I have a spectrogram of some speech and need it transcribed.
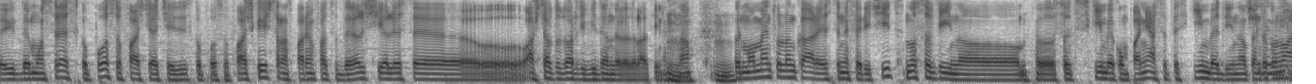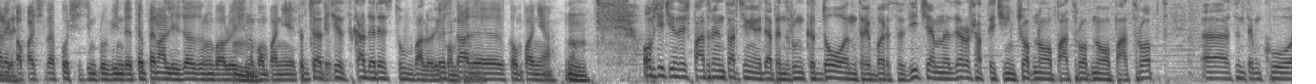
îi demonstrezi că poți să faci ceea ce ai zis că poți să faci, că ești transparent față de el și el este uh, așteaptă doar dividendele de la tine. Mm, da? mm. În momentul în care este nefericit, nu o să vină uh, să-ți schimbe compania, să te schimbe din, și pentru că nu are capacitatea, pur și simplu vinde, te penalizează în valuation mm. în companie. Deci ți scade restul valorii companiei. scade compania. Da. Mm. 8 și 54, ne întoarcem imediat pentru încă două întrebări, să zicem. 0758 948 948. Uh, suntem cu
